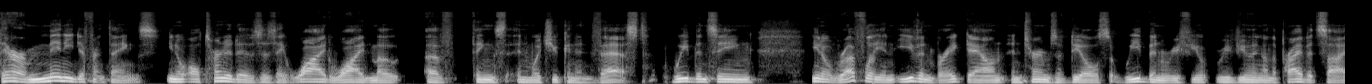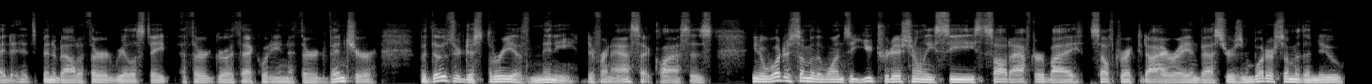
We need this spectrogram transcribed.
there are many different things. You know alternatives is a wide wide moat of things in which you can invest. We've been seeing you know, roughly an even breakdown in terms of deals that we've been review, reviewing on the private side. It's been about a third real estate, a third growth equity, and a third venture. But those are just three of many different asset classes. You know, what are some of the ones that you traditionally see sought after by self directed IRA investors? And what are some of the new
